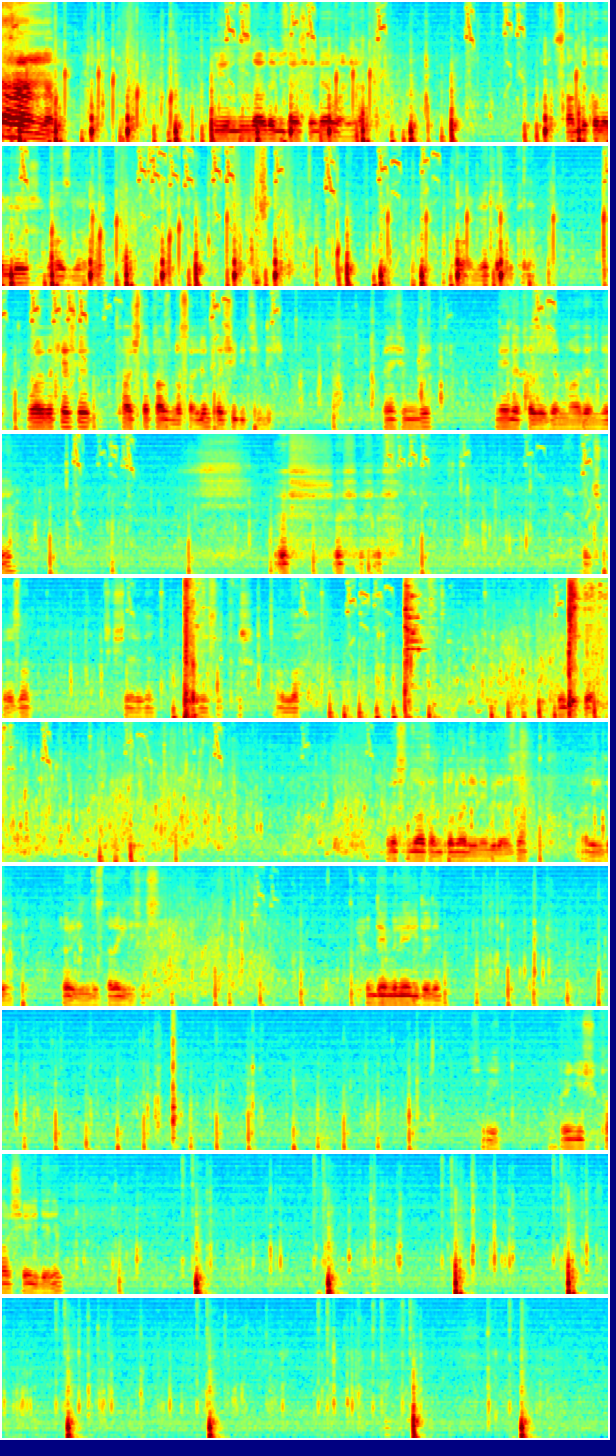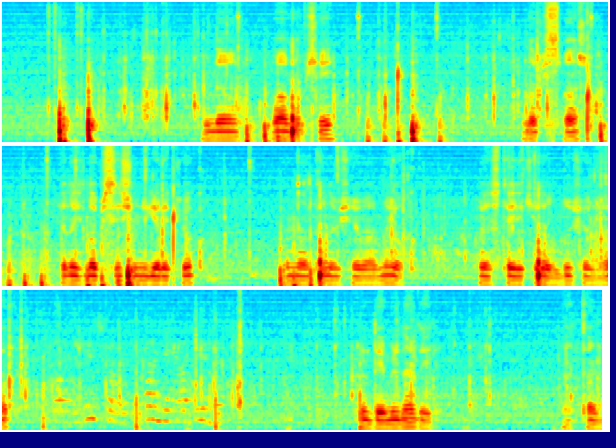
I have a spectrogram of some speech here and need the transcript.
Anlam. Bu yıldızlarda güzel şeyler var ya. Sandık olabilir bazılarında. Tamam yeter bu kadar. Bu arada keşke taşla kazmasaydım. Taşı bitirdik. Ben şimdi neyle kazacağım madenleri? Öf öf öf öf. Nereden çıkıyoruz lan? Çıkış nereden? Neyse kır. Allah. Kırdık ya. Burası zaten donar yine birazdan. Hadi gidelim. Dur yıldızlara gideceğiz. Şu demire gidelim. Şimdi önce şu karşıya gidelim. Burada var mı bir şey? Lapis var. Ya da lapise şimdi gerek yok. Onun altında bir şey var mı? Yok. Burası tehlikeli oldu. Şöyle yap. Dur demir neredeydi? Heh, tamam.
